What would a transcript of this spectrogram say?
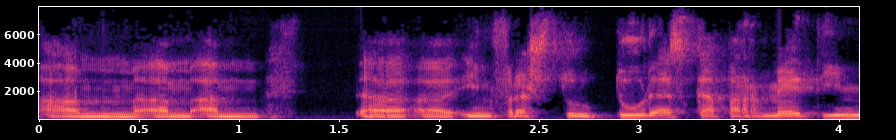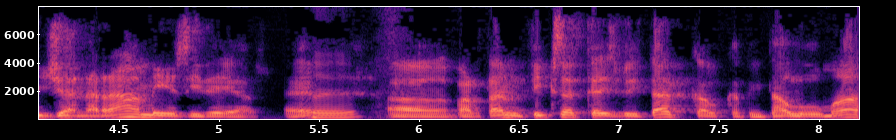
en, en, en eh, uh, infraestructures que permetin generar més idees. Eh? Eh. Uh, per tant, fixa't que és veritat que el capital humà,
